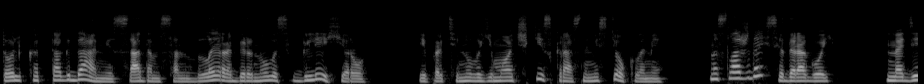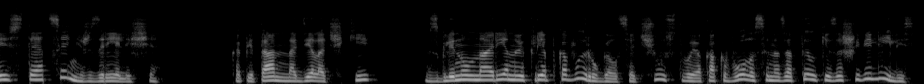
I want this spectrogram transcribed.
Только тогда мисс Адамсон Блэр обернулась к Глехеру и протянула ему очки с красными стеклами. «Наслаждайся, дорогой. Надеюсь, ты оценишь зрелище». Капитан надел очки, взглянул на арену и крепко выругался, чувствуя, как волосы на затылке зашевелились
